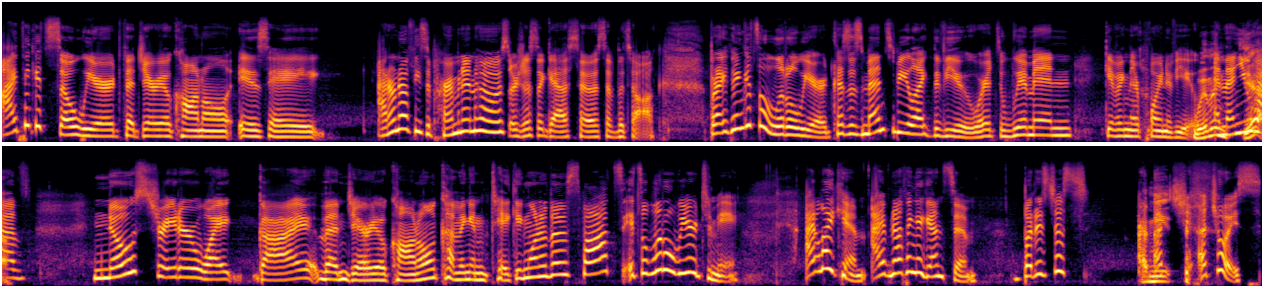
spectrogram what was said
I think it's so weird that Jerry O'Connell is a. I don't know if he's a permanent host or just a guest host of the talk, but I think it's a little weird because it's meant to be like The View, where it's women giving their point of view. Women- and then you yeah. have no straighter white guy than Jerry O'Connell coming and taking one of those spots. It's a little weird to me. I like him. I have nothing against him, but it's just I a, mean, ch- a choice.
